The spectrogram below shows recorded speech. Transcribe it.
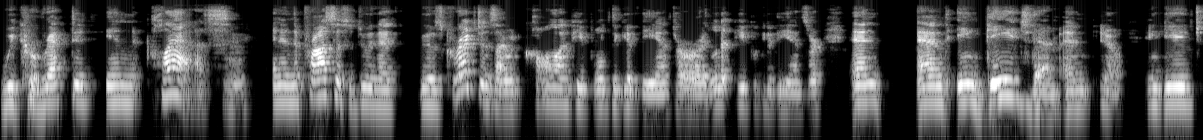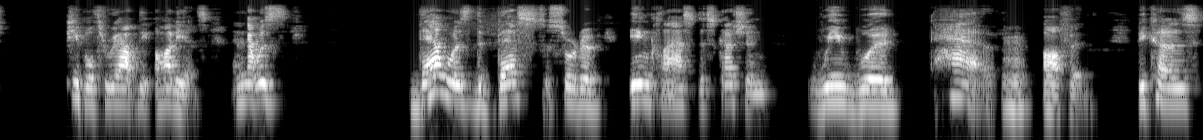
we corrected in class. Hmm. And in the process of doing that, those corrections, I would call on people to give the answer, or I'd let people give the answer, and and engage them, and you know, engage people throughout the audience. And that was that was the best sort of in class discussion we would have Mhm. often because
